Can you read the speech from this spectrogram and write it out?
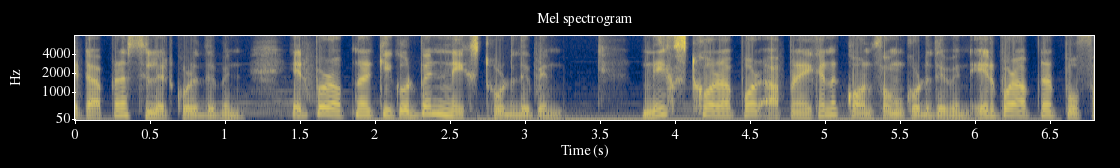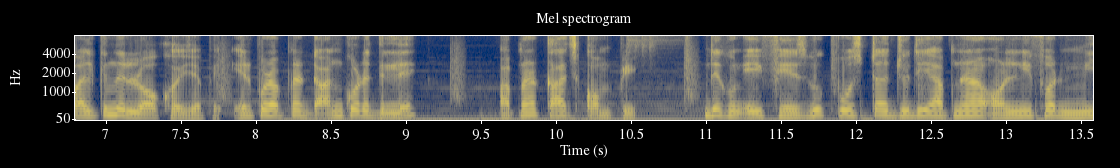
এটা আপনারা সিলেক্ট করে দেবেন। এরপর আপনারা কি করবেন? নেক্সট করে দেবেন। নেক্সট করার পর আপনার এখানে কনফার্ম করে দেবেন। এরপর আপনার প্রোফাইল কিন্তু লক হয়ে যাবে। এরপর আপনার ডান করে দিলে আপনার কাজ কমপ্লিট দেখুন, এই ফেসবুক পোস্টটা যদি আপনার অনলি ফর মি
